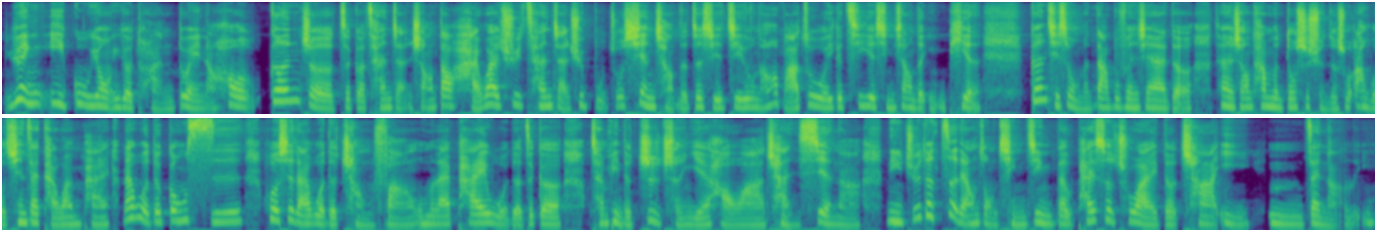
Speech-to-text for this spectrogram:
愿意雇佣一个团队，然后跟着这个参展商到海外去参展，去捕捉现场的这些记录，然后把它作为一个企业形象的影片，跟其实我们大部分现在的参展商，他们都是选择说啊，我现在台湾拍，来我的公司，或是来我的厂房，我们来拍我的这个产品的制成也好啊，产线啊，你觉得这两种？情境的拍摄出来的差异，嗯，在哪里？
